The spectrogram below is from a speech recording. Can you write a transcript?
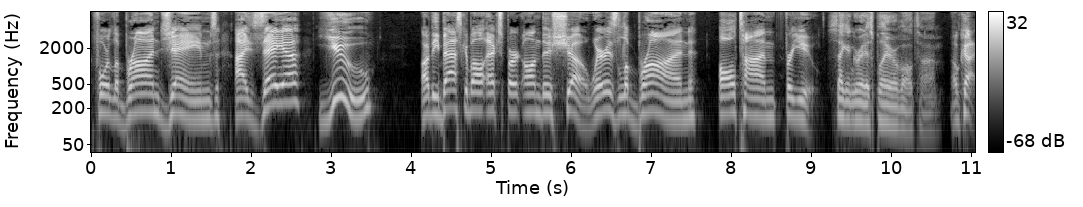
for LeBron James. Isaiah, you are the basketball expert on this show. Where is LeBron all time for you? Second greatest player of all time. Okay.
